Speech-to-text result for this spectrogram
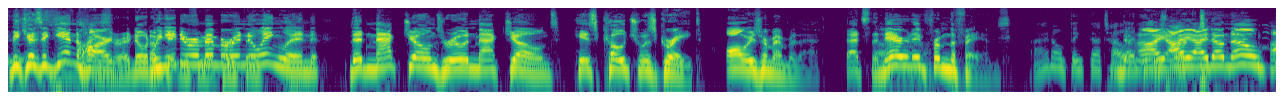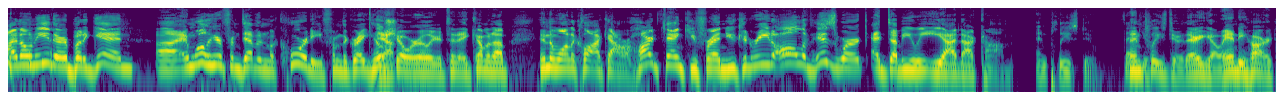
Because again, hard. I know what I'm we need to you for your remember in. New England that Mac Jones ruined Mac Jones. His coach was great. Always remember that. That's the narrative from the fans. I don't think that's how any of I, I. I don't know. I don't either. But again, uh, and we'll hear from Devin McCourty from the Greg Hill Yep. Show earlier today, coming up in the one o'clock hour. Hart thank you, friend. You can read all of his work at weei.com. and please do. Thank And you. please do. There you go. Andy Hart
